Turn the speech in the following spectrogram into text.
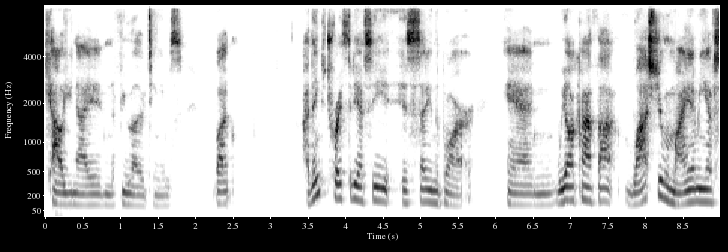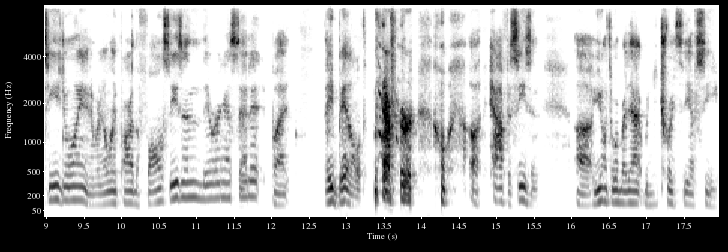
Cal United and a few other teams. But I think Detroit City FC is setting the bar. And we all kind of thought last year when Miami FC joined and it was only part of the fall season, they were going to set it, but they bailed after uh, half a season. Uh, you don't have to worry about that with Detroit City FC.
